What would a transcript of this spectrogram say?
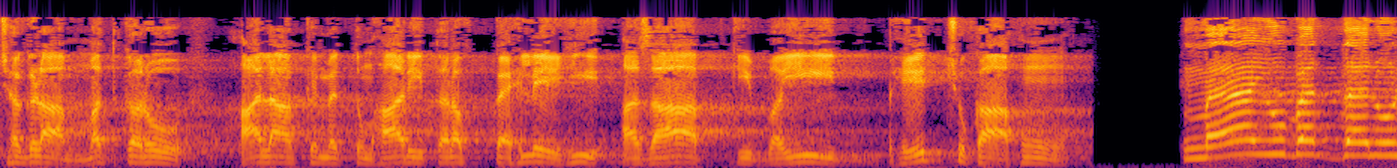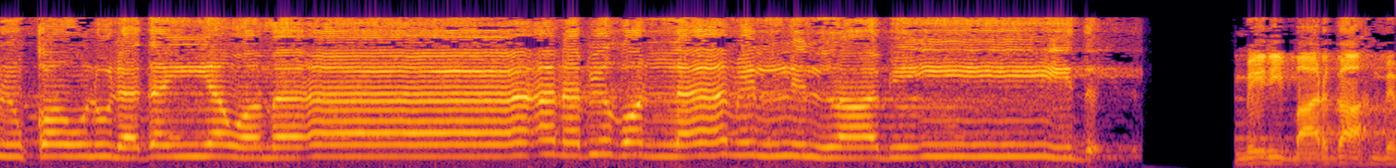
جھگڑا مت کرو حالانکہ میں تمہاری طرف پہلے ہی عذاب کی وعید بھیج چکا ہوں۔ ما يبدل القول لدي وما أنا بظلام للعبيد. میری بارگاہ میں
